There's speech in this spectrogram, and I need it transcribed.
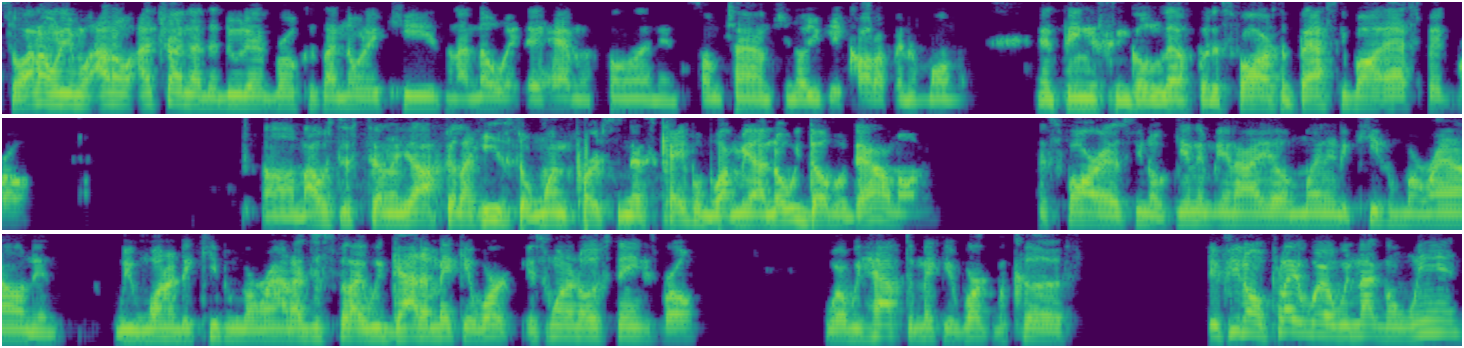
so I don't even I don't I try not to do that, bro, because I know they're kids and I know they're having fun, and sometimes you know you get caught up in a moment and things can go left. But as far as the basketball aspect, bro, um, I was just telling y'all, I feel like he's the one person that's capable. I mean, I know we doubled down on him as far as, you know, getting him NIL money to keep him around and we wanted to keep him around. I just feel like we got to make it work. It's one of those things, bro, where we have to make it work because if you don't play well, we're not gonna win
